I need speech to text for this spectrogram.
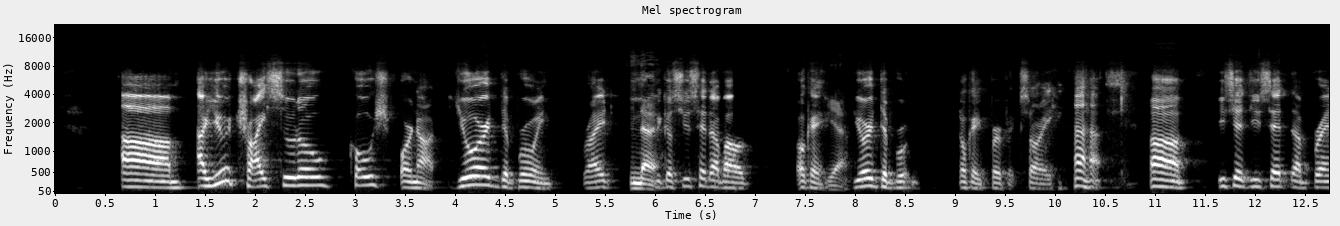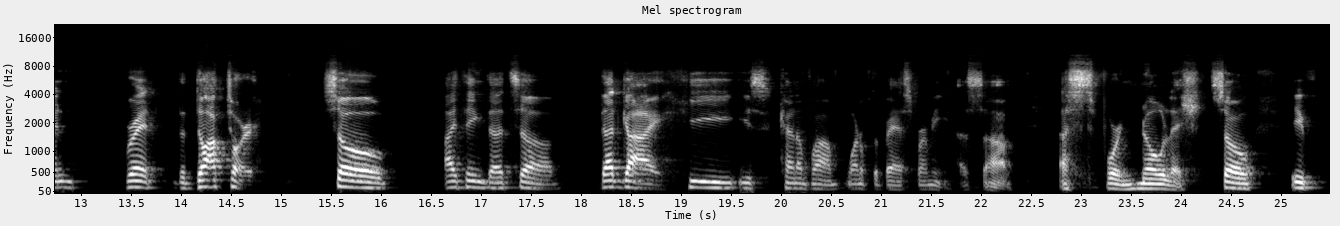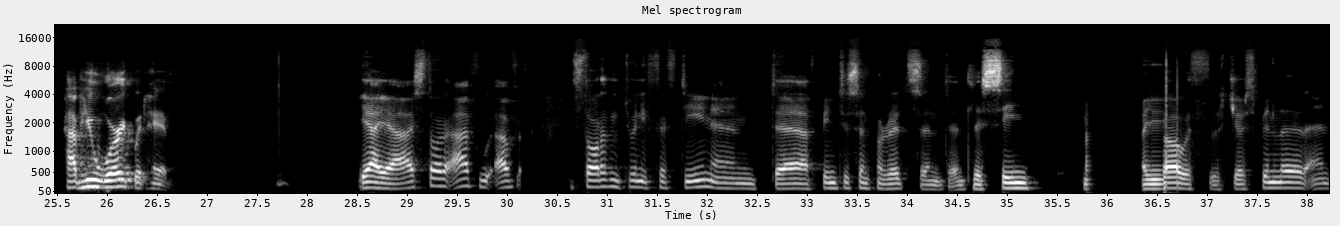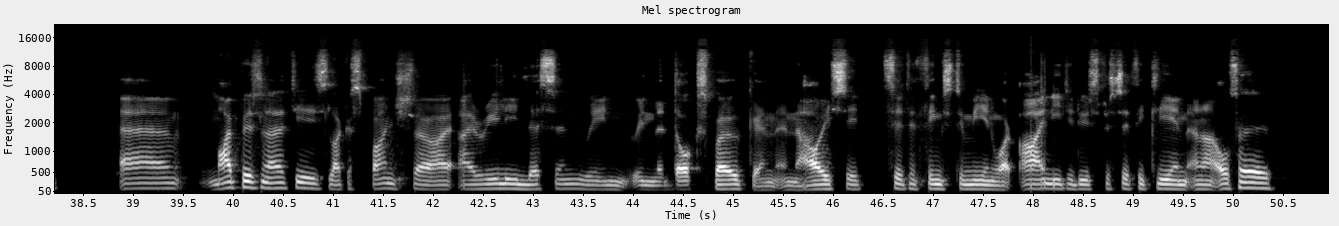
Um, are you a tri pseudo coach or not? You're De Bruin, right? No, because you said about okay. Yeah, you're De Bruin. Okay, perfect. Sorry. Um, you said you said uh, Brent, Brett, the doctor. So I think that uh, that guy, he is kind of um, one of the best for me as uh, as for knowledge. So if have you worked with him? Yeah, yeah. I started. I've I've it started in 2015, and uh, I've been to St. Moritz and and Leysin with with Joe Spindler, and um, my personality is like a sponge, so I, I really listen when when the doc spoke and, and how he said certain things to me and what I need to do specifically, and, and I also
